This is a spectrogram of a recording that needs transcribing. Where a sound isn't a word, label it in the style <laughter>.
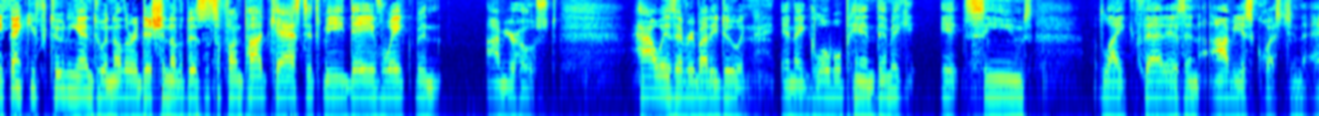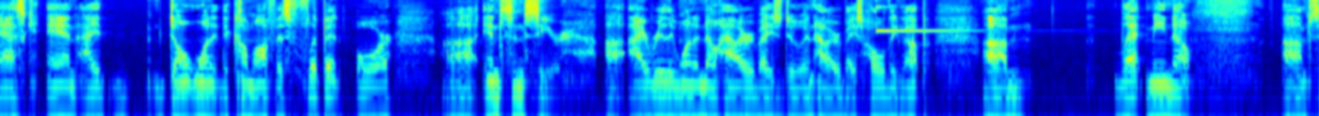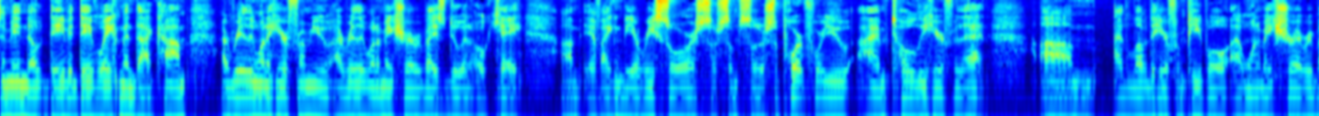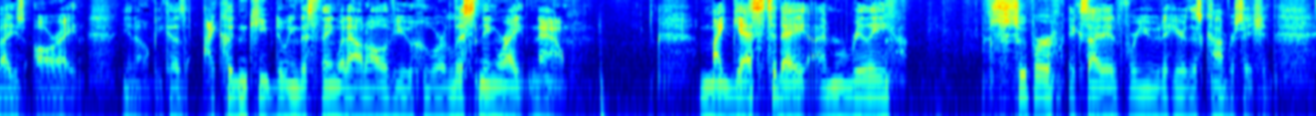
Hey, thank you for tuning in to another edition of the Business of Fun podcast. It's me, Dave Wakeman. I'm your host. How is everybody doing? In a global pandemic, it seems like that is an obvious question to ask, and I don't want it to come off as flippant or uh, insincere. Uh, I really want to know how everybody's doing, how everybody's holding up. Um, let me know. Um, send me a note, dave at davewakeman.com. I really want to hear from you. I really want to make sure everybody's doing okay. Um, if I can be a resource or some sort of support for you, I'm totally here for that. Um, I'd love to hear from people. I want to make sure everybody's all right, you know, because I couldn't keep doing this thing without all of you who are listening right now. My guest today, I'm really super excited for you to hear this conversation.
